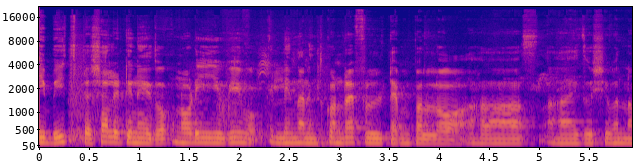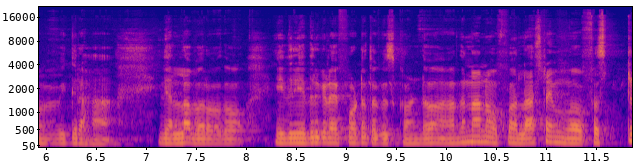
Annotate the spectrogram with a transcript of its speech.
ಈ ಬೀಚ್ ಸ್ಪೆಷಾಲಿಟಿನೇ ಇದು. ನೋಡಿ ಈ ವ್ಯೂ ಇಲ್ಲಿಂದ ನಿಂತ್ಕೊಂಡ್ರೆ ಫುಲ್ ಟೆಂಪಲ್ಲು ಇದು ಶಿವನ ವಿಗ್ರಹ, ಇದೆಲ್ಲ ಬರೋದು. ಇದ್ರ ಎದುರುಗಡೆ ಫೋಟೋ ತೆಗೆಸ್ಕೊಂಡು, ಅದನ್ನು ನಾನು ಲಾಸ್ಟ್ ಟೈಮ್ ಫಸ್ಟ್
